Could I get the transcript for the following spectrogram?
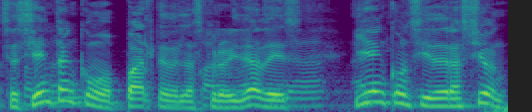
se sientan como parte de las prioridades y en consideración.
